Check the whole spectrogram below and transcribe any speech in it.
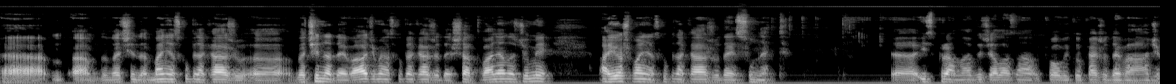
Uh, većina, manja skupina kažu, uh, većina da je vađiv, manja skupina kaže da je šart valjano džume, a još manja skupina kažu da je sunet. Eh, uh, ispravno, najbliže Allah zna ovi koji kažu da je vađi.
